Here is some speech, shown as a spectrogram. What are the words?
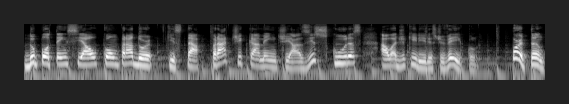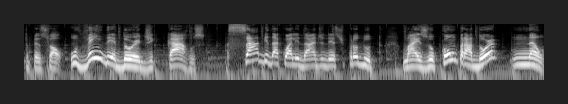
do potencial comprador, que está praticamente às escuras ao adquirir este veículo. Portanto, pessoal, o vendedor de carros sabe da qualidade deste produto, mas o comprador não.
